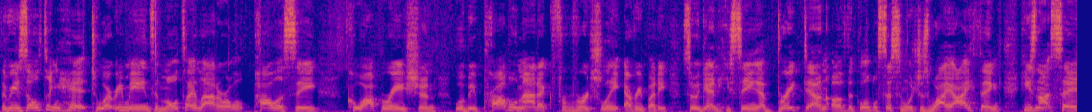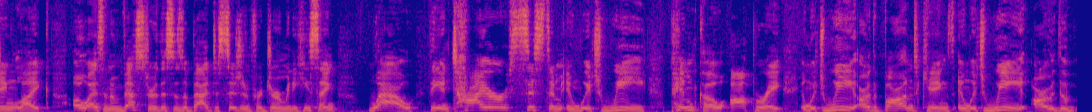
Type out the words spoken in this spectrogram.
the resulting hit to what remains a multilateral policy cooperation will be problematic for virtually everybody. So again, he's seeing a breakdown of the global system, which is why I think he's not saying like, oh, as an investor, this is a bad decision for Germany. He's saying, wow, the entire system in which we, PIMCO, operate, in which we are the bond kings, in which we are the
